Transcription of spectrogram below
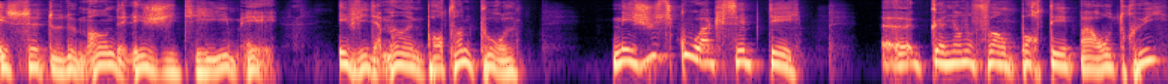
et cette demande est légitime et évidemment importante pour eux. Mais jusqu'où accepter euh, qu'un enfant porté par autrui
